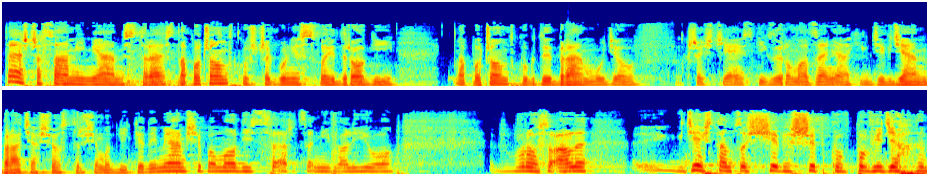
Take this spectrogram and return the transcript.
Też czasami miałem stres, na początku szczególnie swojej drogi, na początku, gdy brałem udział w chrześcijańskich zgromadzeniach i gdzie widziałem bracia, siostry się modlić. Kiedy miałem się pomodlić, serce mi waliło, po prostu, ale gdzieś tam coś siebie szybko powiedziałem,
